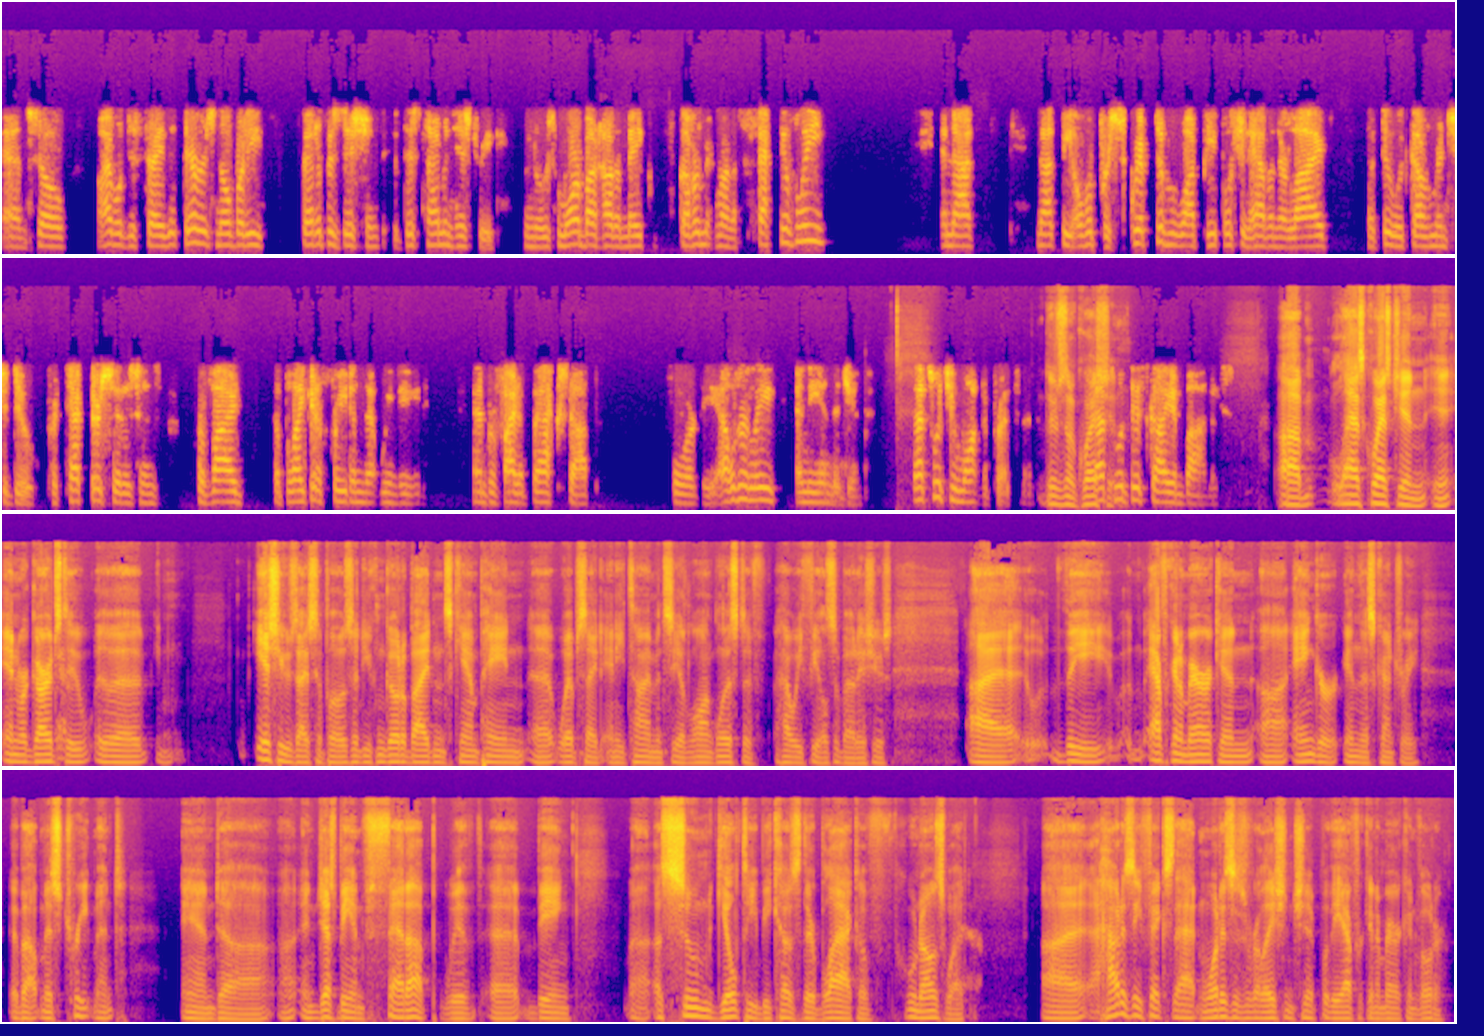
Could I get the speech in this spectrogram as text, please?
And so I will just say that there is nobody better positioned at this time in history who knows more about how to make government run effectively and not not be over prescriptive of what people should have in their lives, but do what government should do: protect their citizens, provide the blanket of freedom that we need, and provide a backstop for the elderly and the indigent. That's what you want in a president. There's no question. That's what this guy embodies. Um, last question in, in regards yeah. to uh, issues, I suppose, and you can go to Biden's campaign uh, website anytime and see a long list of how he feels about issues. Uh, the African American uh, anger in this country about mistreatment and uh, uh, and just being fed up with uh, being assumed guilty because they're black of who knows what. how does he fix that, and what is his relationship with the African American voter?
